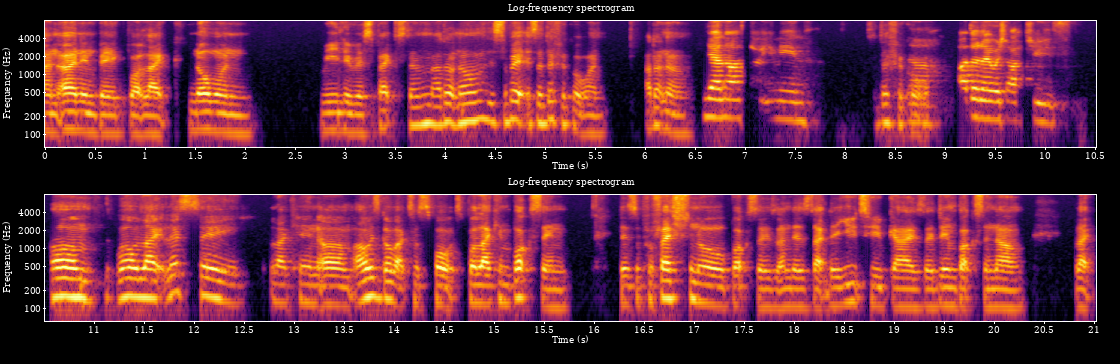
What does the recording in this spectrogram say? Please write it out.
and earning big, but like no one really respects them. I don't know. It's a bit. It's a difficult one. I don't know. Yeah, no, I see what you mean. It's difficult. Yeah. I don't know which I choose. Um. Well, like let's say, like in um, I always go back to sports, but like in boxing, there's the professional boxers and there's like the YouTube guys. They're doing boxing now. Like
